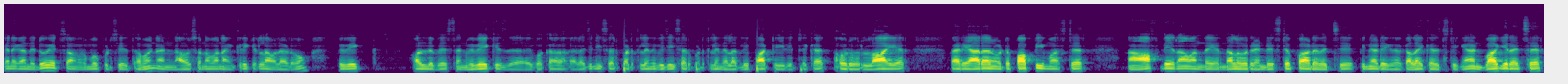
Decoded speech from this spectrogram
எனக்கு அந்த டூயட் சாங் ரொம்ப பிடிச்சது தமன். அண்ட் அவர் சொன்ன மாதிரி நாங்கள் கிரிக்கெட்லாம் விளையாடுவோம். Vivek all the best and Vivek is இப்போ க- ரஜினி சார் படத்துலேருந்து விஜய் சார் படத்துலேருந்து எல்லாத்துலேயும் பாட்டு எழுதிட்டு இருக்கார். அவர் ஒரு லாயர் வேறு யாராவது விட்டு பாப்பி மாஸ்டர் நான் ஆஃப் டே தான் வந்தேன். இருந்தாலும் ஒரு ரெண்டு ஸ்டெப் ஆட வச்சு பின்னாடி கலாய்க்க வச்சிட்டீங்க அண்ட் பாக்யராஜ் சார்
